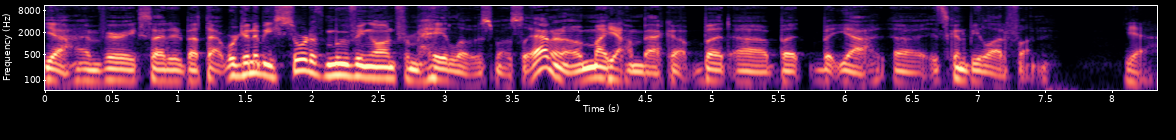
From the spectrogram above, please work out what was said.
Yeah, I'm very excited about that. We're going to be sort of moving on from Halos mostly. I don't know, it might Yeah. come back up, but uh, but but yeah, uh, it's going to be a lot of fun. Yeah.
